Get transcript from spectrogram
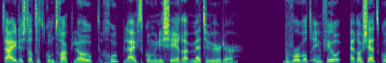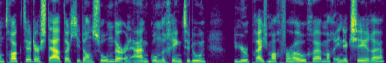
tijdens dat het contract loopt goed blijft communiceren met de huurder. Bijvoorbeeld in veel ROZ-contracten, daar staat dat je dan zonder een aankondiging te doen de huurprijs mag verhogen, mag indexeren.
